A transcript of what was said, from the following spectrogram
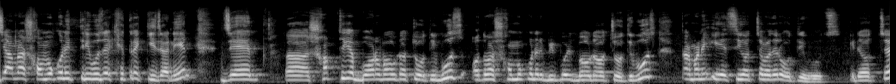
যে আমরা সমকোণী ত্রিভুজের ক্ষেত্রে কি জানি যে সব থেকে বড় বাহুটা হচ্ছে অতিভুজ, অথবা সমকোণের বিপরীত বাহুটা হচ্ছে অতিভুজ, তার মানে এসি হচ্ছে আমাদের অতিভুজ। এটা হচ্ছে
